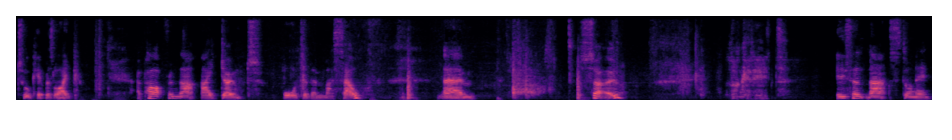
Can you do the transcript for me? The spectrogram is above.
toolkit was like. Apart from that, I don't order them myself. Um, so, look at it. Isn't that stunning?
